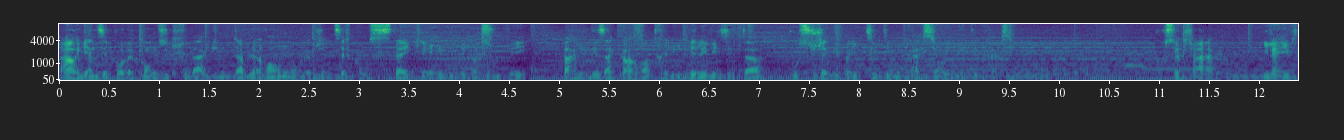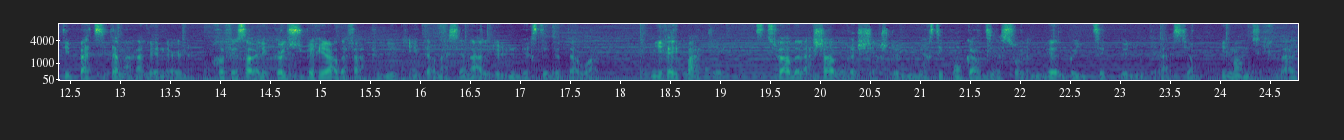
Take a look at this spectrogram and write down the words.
a organisé pour le compte du CRIDAC une table ronde dont l'objectif consistait à écairer les débats soulevés par les désaccords entre les villes et les États au sujet des politiques d'immigration et d'intégration. Pour ce faire, il a invité Patty Tamara Leonard, professeure à l'École supérieure d'affaires publiques et internationales de l'Université d'Ottawa, Mireille Paquet, titulaire de la chaire de recherche de l'Université Concordia sur la nouvelle politique de l'immigration et membre du CRIDAC,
